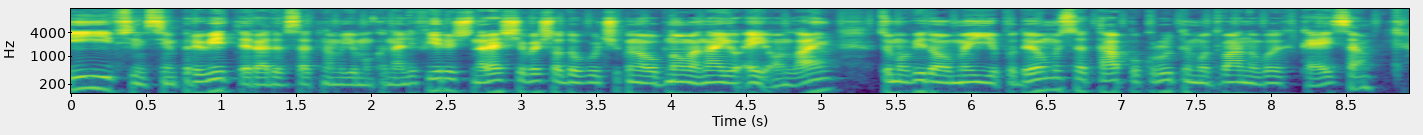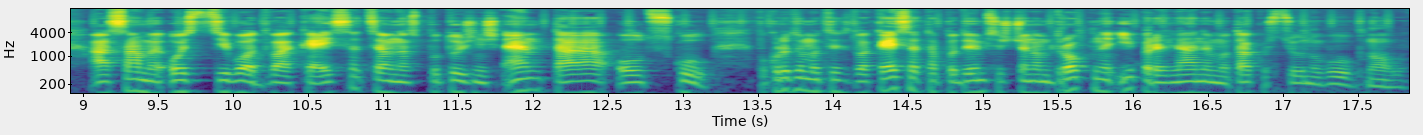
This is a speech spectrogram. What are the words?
І всім всім привіт! Радий висати на моєму каналі Фірич. Нарешті вийшла довгоочікувана обнова на UA Online. В цьому відео ми її подивимося та покрутимо два нових кейса. А саме ось ці два кейса. Це у нас потужність M та Old School. Покрутимо цих два кейса та подивимося, що нам дропне, і переглянемо також цю нову обнову.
